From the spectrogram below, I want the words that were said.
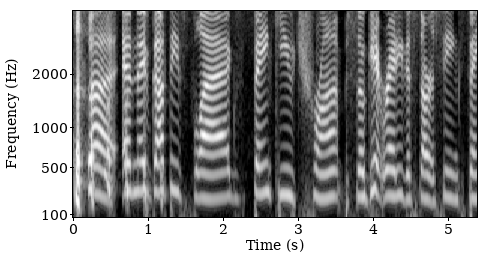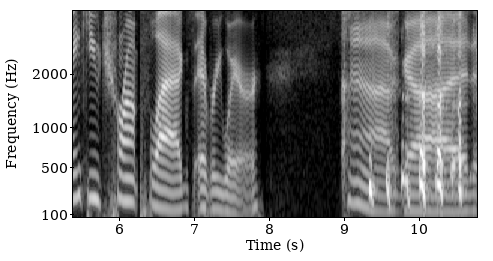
huh. uh, and they've got these flags. Thank you, Trump. So get ready to start seeing thank you, Trump flags everywhere. Oh, God.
